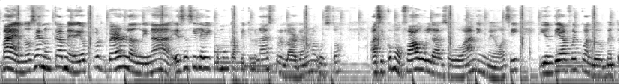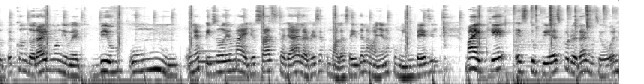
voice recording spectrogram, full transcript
Madre, no sé, nunca me dio por verlas ni nada. Esa sí le vi como un capítulo una vez, pero la verdad no me gustó. Así como fábulas o anime o así. Y un día fue cuando me topé con Doraemon y me vi un, un, un episodio, madre. Yo estaba estallada de la risa como a las 6 de la mañana como imbécil. Madre, qué estupidez, pero era demasiado bueno.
